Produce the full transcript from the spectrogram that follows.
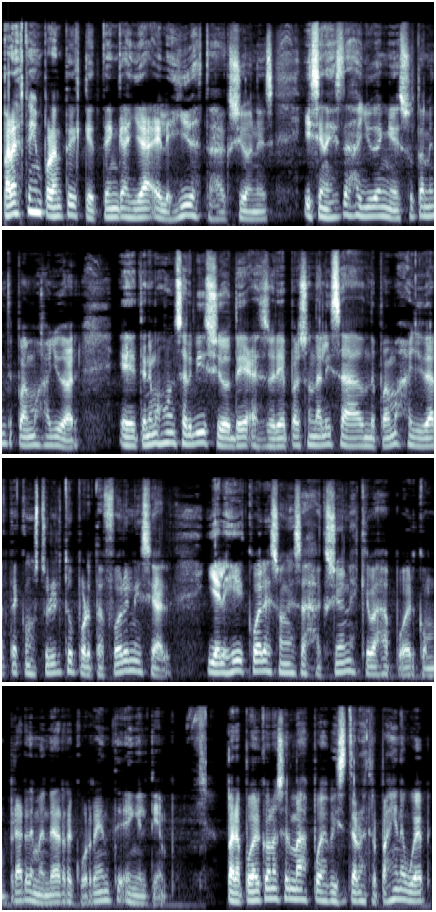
Para esto es importante que tengas ya elegidas estas acciones y si necesitas ayuda en eso también te podemos ayudar. Eh, tenemos un servicio de asesoría personalizada donde podemos ayudarte a construir tu portafolio inicial y elegir cuáles son esas acciones que vas a poder comprar de manera recurrente en el tiempo. Para poder conocer más puedes visitar nuestra página web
